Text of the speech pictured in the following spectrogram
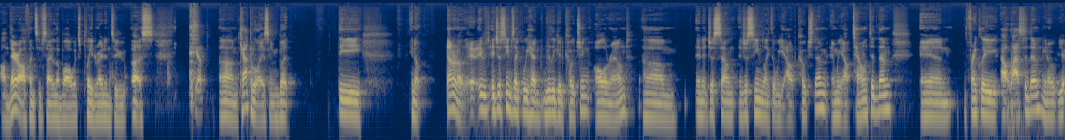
on their offensive side of the ball, which played right into us. Yep. Um, capitalizing, but the you know I don't know. It, it just seems like we had really good coaching all around, um, and it just sound it just seemed like that we out coached them and we out talented them, and frankly outlasted them. You know, you,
